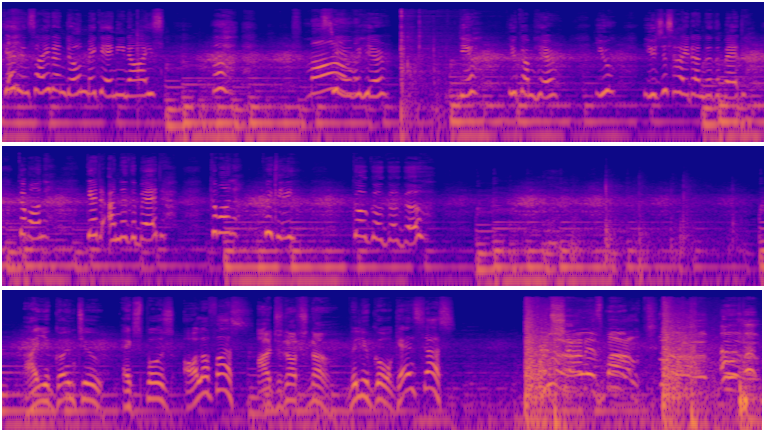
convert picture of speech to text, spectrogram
Get inside and don't make any noise. Mom! Stay over here. Dear, you come here. You you just hide under the bed. Come on. Get under the bed. Come on, quickly. Go, go, go, go. Are you going to expose all of us? I do not know. Will you go against us? Shut his mouth! Oh, oh.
